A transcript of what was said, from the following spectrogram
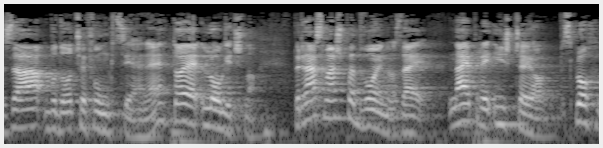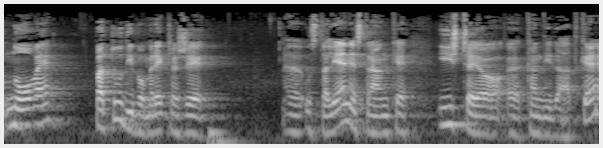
za bodoče funkcije. Ne? To je logično. Pri nas imaš pa dvojno. Zdaj, najprej iščejo sploh nove, pa tudi, bom rekla, že eh, ustaljene stranke iščejo eh, kandidatke,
